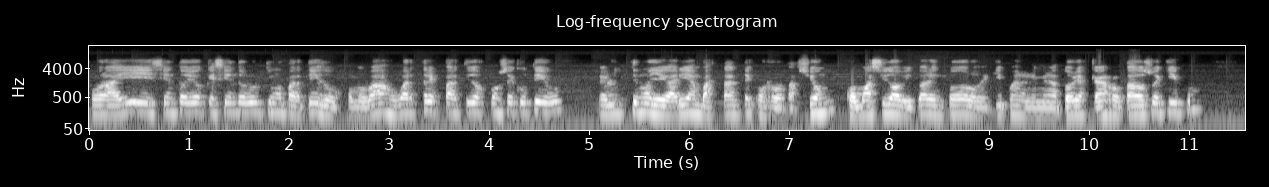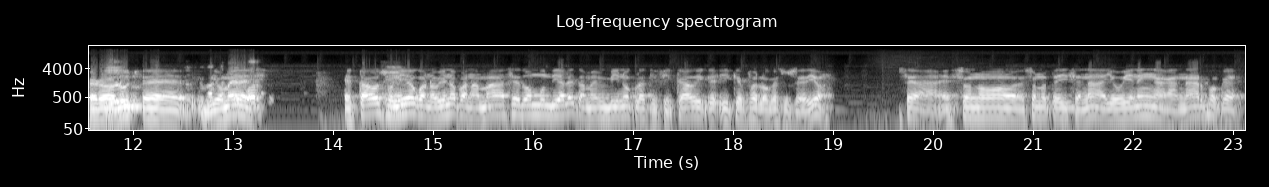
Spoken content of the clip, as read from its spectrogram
por ahí siento yo que siendo el último partido, como van a jugar tres partidos consecutivos, el último llegarían bastante con rotación, como ha sido habitual en todos los equipos en eliminatorias que han rotado su equipo. Pero eh, Diomedes, Estados Unidos cuando vino a Panamá hace dos mundiales también vino clasificado y qué, y qué fue lo que sucedió. O sea, eso no, eso no te dice nada. Ellos vienen a ganar porque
